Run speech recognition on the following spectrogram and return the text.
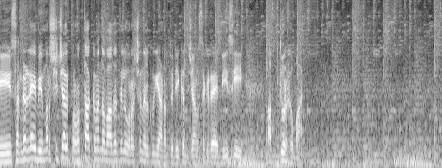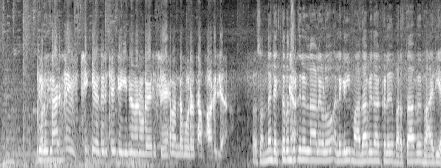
ഈ സംഘടനയെ വിമർശിച്ചാൽ പുറത്താക്കുമെന്ന വാദത്തിൽ ഉറച്ചു നിൽക്കുകയാണ് തുരീഖത്ത് general secretary B C Abdurahman സർക്കാരിന്റെ വ്യക്തിക്ക് എതിർത്ത് ചെയ്യുന്നവനോട് ഒരു സ്നേഹബന്ധം പുലർത്താൻ പാടില്ല. സ്വന്തം രക്തബന്ധത്തിലുള്ള ആളുകളോ അല്ലെങ്കിൽ മാതാപിതാക്കൾ ഭർത്താവ് ഭാര്യ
